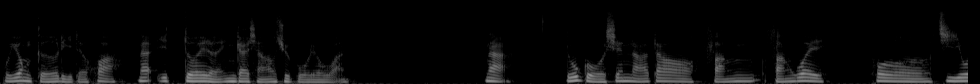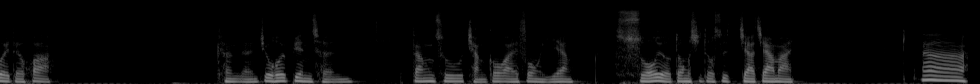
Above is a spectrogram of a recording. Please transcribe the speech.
不用隔离的话，那一堆人应该想要去帛琉玩。那如果先拿到防防卫或机位的话，可能就会变成当初抢购 iPhone 一样，所有东西都是加价卖。那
